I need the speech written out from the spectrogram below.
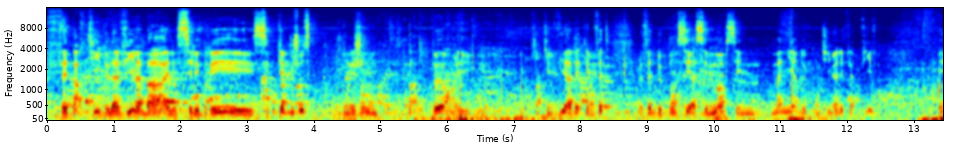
fait partie de la vie là-bas, elle est célébrée et c'est quelque chose dont les gens n'ont pas peur et qui- qu'ils vivent avec. Et en fait, le fait de penser à ces morts, c'est une manière de continuer à les faire vivre. Et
